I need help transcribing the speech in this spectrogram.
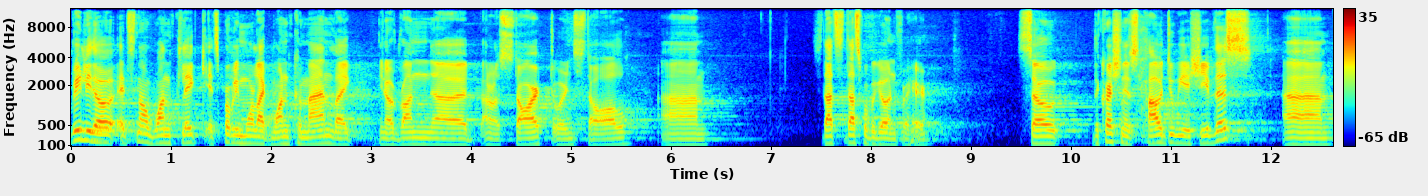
Really though, it's not one click, it's probably more like one command, like you know, run, uh, I don't know, start or install. Um, so that's, that's what we're going for here. So the question is, how do we achieve this? Um,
